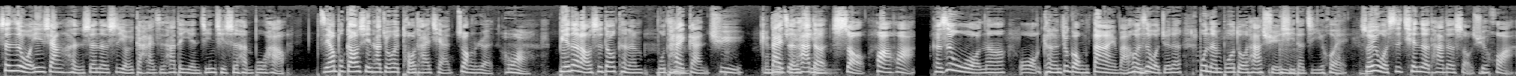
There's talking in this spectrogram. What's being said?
甚至我印象很深的是，有一个孩子他的眼睛其实很不好，只要不高兴，他就会头抬起来撞人。哇！别的老师都可能不太敢去带着他的手画画。可是我呢，我可能就拱大吧，或者是我觉得不能剥夺他学习的机会，所以我是牵着他的手去画。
